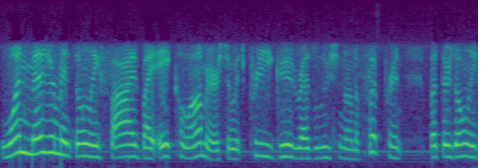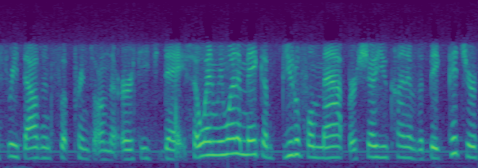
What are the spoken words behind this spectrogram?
One measurement's only five by eight kilometers, so it's pretty good resolution on a footprint but there's only 3,000 footprints on the Earth each day. So when we want to make a beautiful map or show you kind of the big picture,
